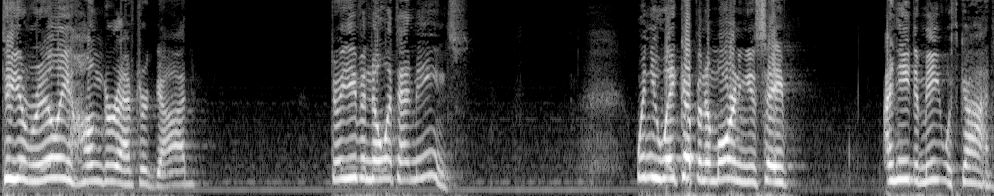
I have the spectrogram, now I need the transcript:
Do you really hunger after God? Do you even know what that means? When you wake up in the morning, you say, I need to meet with God.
